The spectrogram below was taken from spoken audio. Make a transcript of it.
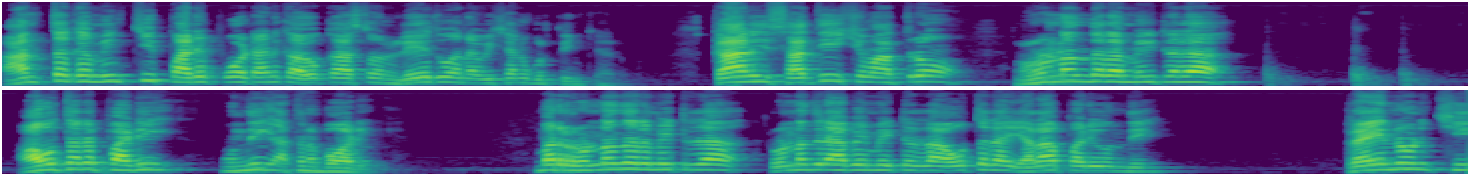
అంతకు మించి పడిపోవడానికి అవకాశం లేదు అన్న విషయాన్ని గుర్తించారు. కానీ సతీష్ మాత్రం రెండు వందల మీటర్ల అవతల పడి ఉంది అతని బాడీ. మరి రెండు వందల మీటర్ల రెండు వందల యాభై మీటర్ల అవతల ఎలా పడి ఉంది? ట్రైన్ నుంచి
